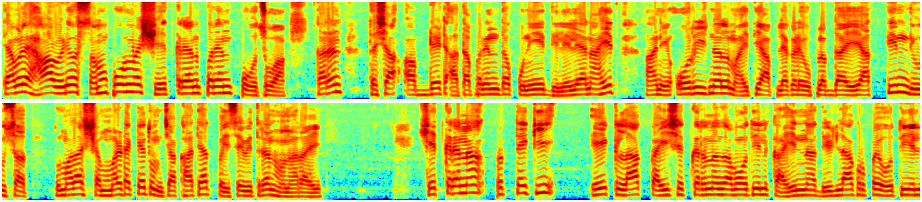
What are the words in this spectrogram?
त्यामुळे हा व्हिडिओ संपूर्ण शेतकऱ्यांपर्यंत पोहोचवा. कारण तशा अपडेट आतापर्यंत कुणी दिलेल्या नाहीत आणि ओरिजिनल माहिती आपल्याकडे उपलब्ध आहे. या तीन दिवसात तुम्हाला शंभर टक्के तुमच्या खात्यात पैसे वितरण होणार आहे. शेतकऱ्यांना प्रत्येकी एक लाख काही शेतकऱ्यांना जमा होतील काहींना दीड लाख रुपये होतील.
